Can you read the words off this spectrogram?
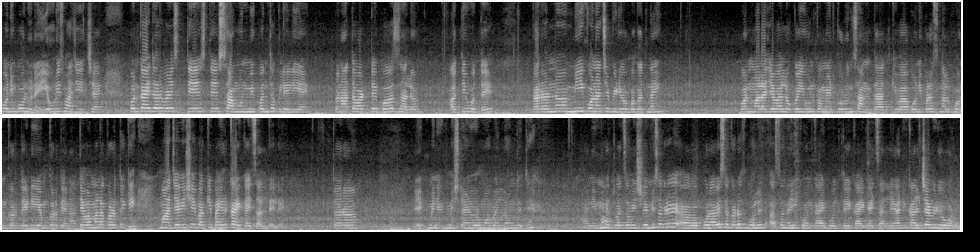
कोणी बोलू नये एवढीच माझी इच्छा आहे. पण काय दरवेळेस तेच तेच सांगून मी पण थकलेली आहे. पण आता वाटते बस झालं. अति होते. कारण मी कोणाचे व्हिडिओ बघत नाही. पण मला जेव्हा लोक येऊन कमेंट करून सांगतात किंवा कोणी पर्सनल फोन करते डी एम करते ना तेव्हा मला कळतं की माझ्याविषयी बाकी बाहेर काय काय चाललेलं आहे. तर एक मिनिट मी स्टँडवर मोबाईल लावून देते. आणि महत्त्वाचा विषय मी सगळे अ, पुरावे सकटच बोलेल. असं नाही कोण काय बोलते काय काय चालले आणि कालच्या व्हिडिओवरून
